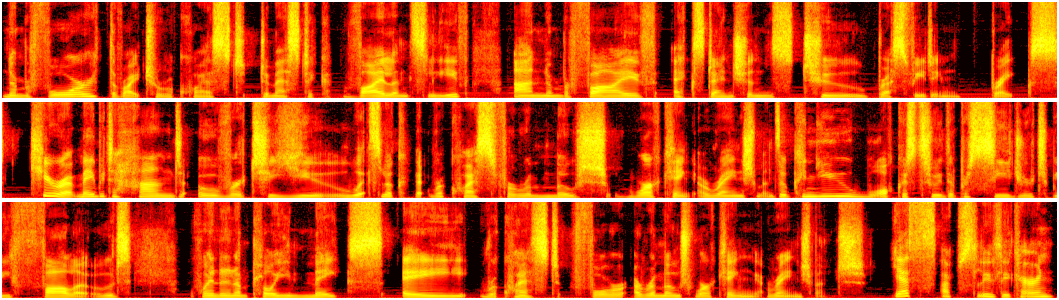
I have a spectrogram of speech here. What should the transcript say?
Number four, the right to request domestic violence leave. And number five, extensions to breastfeeding breaks. Ciara, maybe to hand over to you, let's look at requests for remote working arrangements. So, can you walk us through the procedure to be followed when an employee makes a request for a remote working arrangement? Yes, absolutely, Karen.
